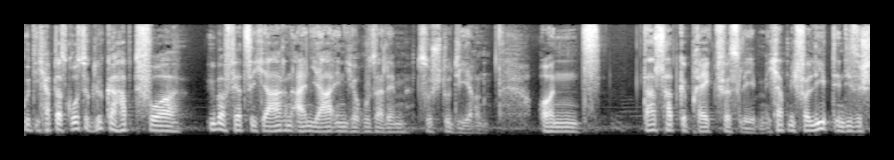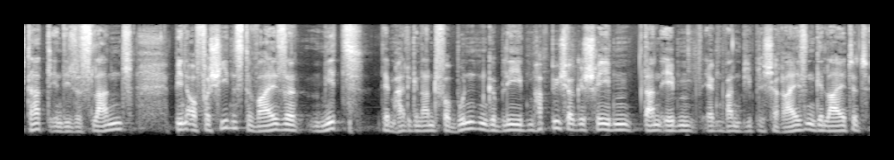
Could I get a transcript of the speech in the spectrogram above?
Gut, ich habe das große Glück gehabt, vor über 40 Jahren ein Jahr in Jerusalem zu studieren. Und das hat geprägt fürs Leben. Ich habe mich verliebt in diese Stadt, in dieses Land, bin auf verschiedenste Weise mit dem Heiligen Land verbunden geblieben, habe Bücher geschrieben, dann eben irgendwann biblische Reisen geleitet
